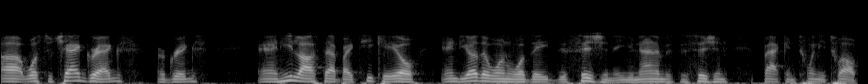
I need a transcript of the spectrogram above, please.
uh, was to Chad Griggs or Griggs, and he lost that by TKO. And the other one was a decision, a unanimous decision back in 2012.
